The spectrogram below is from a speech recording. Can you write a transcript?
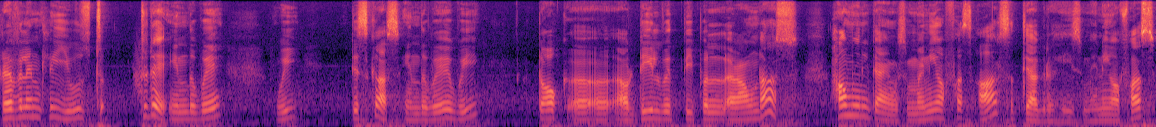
prevalently used today in the way we discuss in the way we talk uh, or deal with people around us. How many times many of us are satyagrahis, many of us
